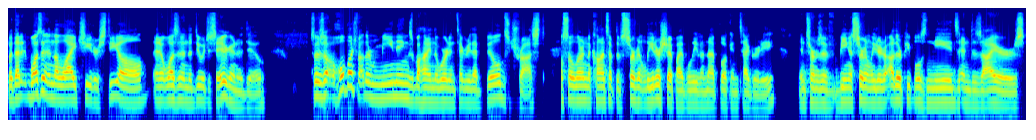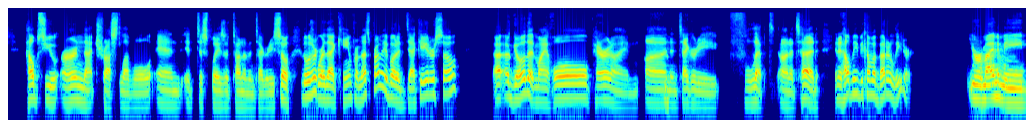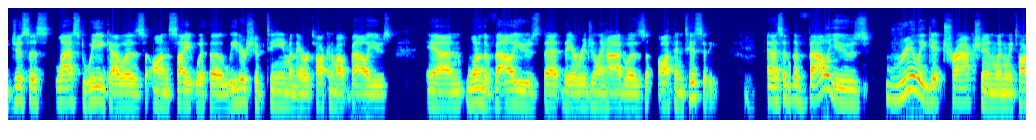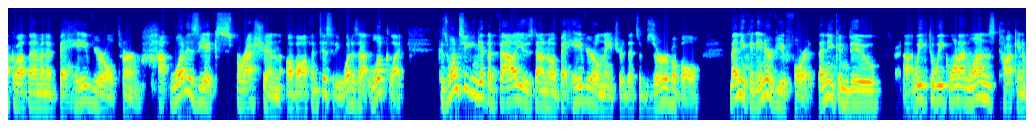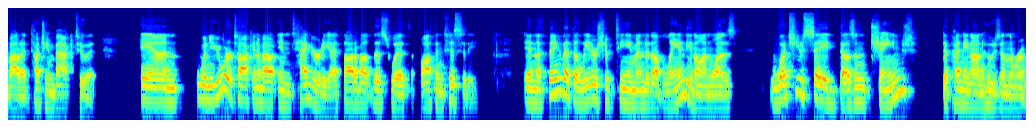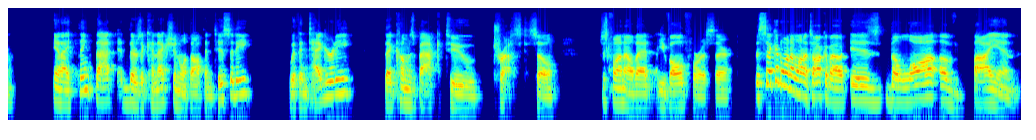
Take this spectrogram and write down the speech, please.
but that it wasn't in the lie, cheat, or steal, and it wasn't in the do what you say you're going to do. So there's a whole bunch of other meanings behind the word integrity that builds trust. Also learn the concept of servant leadership, I believe, in that book, Integrity, in terms of being a servant leader to other people's needs and desires helps you earn that trust level and it displays a ton of integrity. So those are where that came from. That's probably about a decade or so uh, ago that my whole paradigm on integrity flipped on its head and it helped me become a better leader you reminded me just this last week i was on site with a leadership team and they were talking about values and one of the values that they originally had was authenticity and i said the values really get traction when we talk about them in a behavioral term. How, what is the expression of authenticity? What does that look like? Because once you can get the values down to a behavioral nature that's observable then you can interview for it then you can do uh, week to week one on ones talking about it, touching back to it. And when you were talking about integrity, I thought about this with authenticity. And the thing that the leadership team ended up landing on was what you say doesn't change depending on who's in the room. And I think that there's a connection with authenticity, with integrity that comes back to trust. So just fun how that evolved for us there. The second one I want to talk about is the law of buy in.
